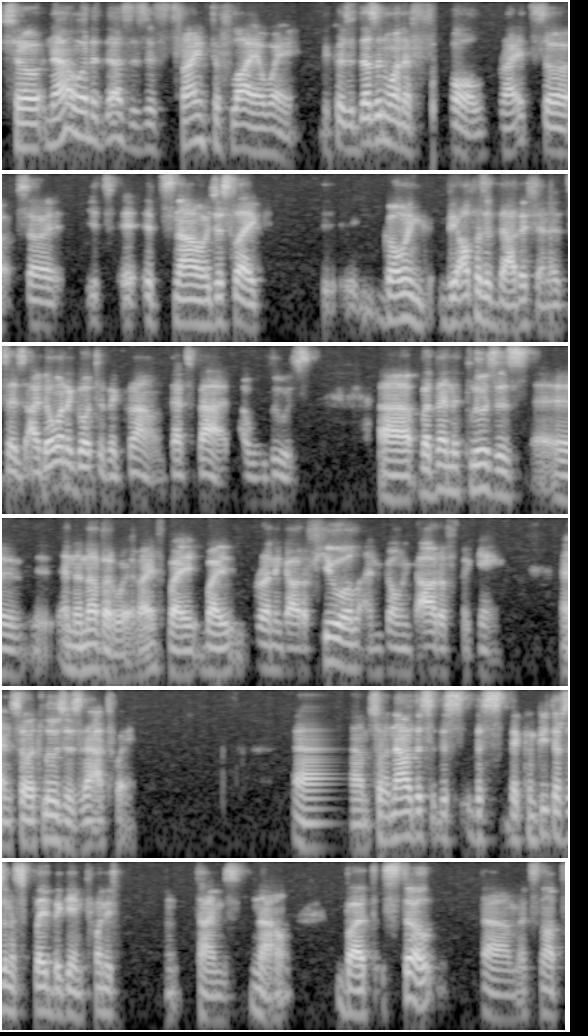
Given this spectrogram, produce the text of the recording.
so now what it does is it's trying to fly away because it doesn't want to fall, right? So so it's it's now just like going the opposite direction. It says, I don't want to go to the ground. That's bad. I will lose. Uh, but then it loses uh, in another way, right? By by running out of fuel and going out of the game, and so it loses that way. Um, so now this this this the computer's gonna play the game 20 times now, but still um, it's not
